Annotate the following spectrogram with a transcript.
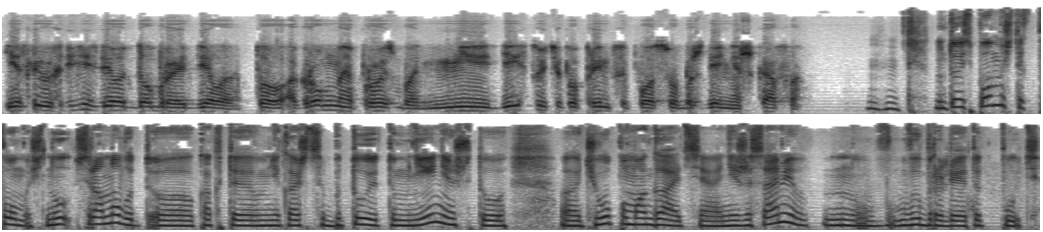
если вы хотите сделать доброе дело, то огромная просьба, не действуйте по принципу освобождения шкафа. Угу. Ну, то есть помощь так помощь. Ну, все равно вот э, как-то, мне кажется, бытует мнение, что э, чего помогать? Они же сами ну, выбрали этот путь.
